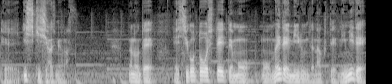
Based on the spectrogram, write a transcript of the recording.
えー、意識し始めます。なので、え仕事をしていてももう目で見るんじゃなくて耳で、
